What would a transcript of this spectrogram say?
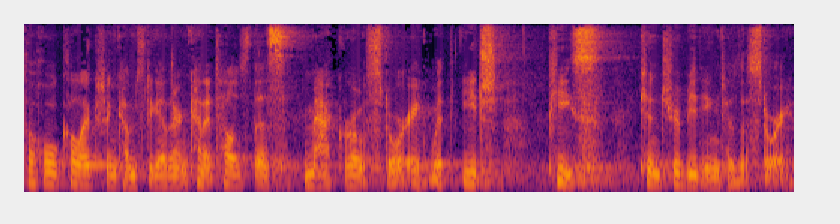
The whole collection comes together and kind of tells this macro story with each piece contributing to the story.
